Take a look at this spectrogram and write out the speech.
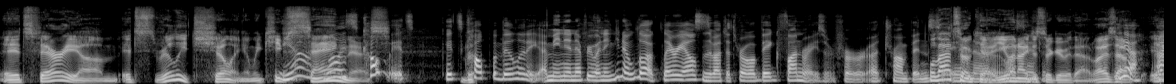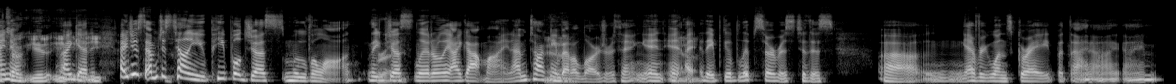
It's very um it's really chilling, and we keep yeah, saying well, this. Com- it's it's but, culpability. I mean, and everyone, and you know, look, Larry Ellison's about to throw a big fundraiser for uh, Trump. In, well, that's in, okay. Uh, you and I disagree with that. Why is that? Yeah, I know. A, you, you, I get it. I just, I'm just telling you, people just move along. They right. just literally, I got mine. I'm talking yeah. about a larger thing, and, and yeah. I, they give lip service to this. Uh, everyone's great, but I, I, I'm.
